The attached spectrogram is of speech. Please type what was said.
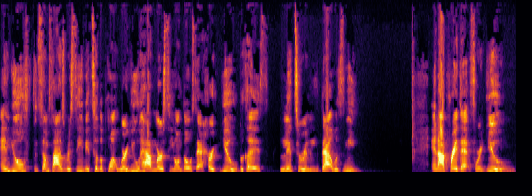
And you'll sometimes receive it to the point where you have mercy on those that hurt you because literally that was me. And I pray that for you.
